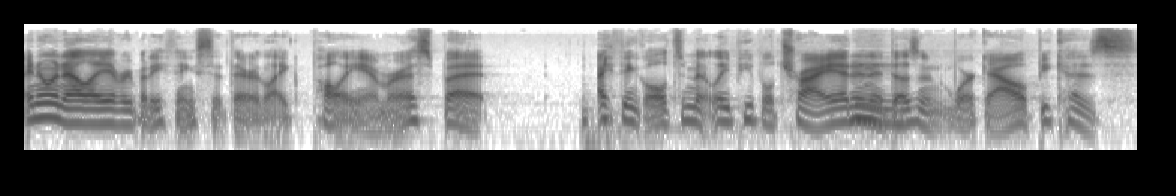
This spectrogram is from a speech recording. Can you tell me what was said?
I know in LA everybody thinks that they're like polyamorous, but I think ultimately people try it Mm. and it doesn't work out because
